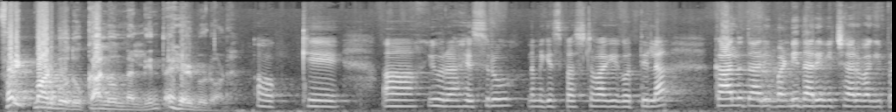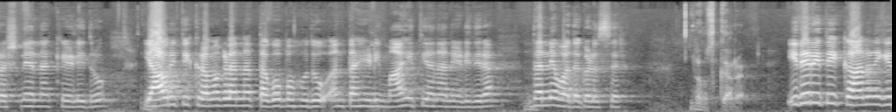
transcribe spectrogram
ಫೈಟ್ ಮಾಡ್ಬೋದು ಕಾನೂನಿನಲ್ಲಿ ಅಂತ ಹೇಳ್ಬಿಡೋಣ. ಓಕೆ. ಇವರ ಹೆಸರು ನಮಗೆ ಸ್ಪಷ್ಟವಾಗಿ ಗೊತ್ತಿಲ್ಲ. ಕಾಲು ದಾರಿ ಬಂಡಿ ದಾರಿ ವಿಚಾರವಾಗಿ ಪ್ರಶ್ನೆಯನ್ನ ಕೇಳಿದ್ರು. ಯಾವ ರೀತಿ ಕ್ರಮಗಳನ್ನ ತಗೋಬಹುದು ಅಂತ ಹೇಳಿ ಮಾಹಿತಿಯನ್ನ ನೀಡಿದ್ದೀರಾ ಧನ್ಯವಾದಗಳು ಸರ್. ನಮಸ್ಕಾರ. ಇದೇ ರೀತಿ ಕಾನೂನಿಗೆ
